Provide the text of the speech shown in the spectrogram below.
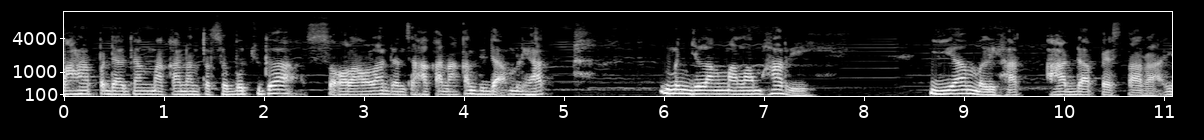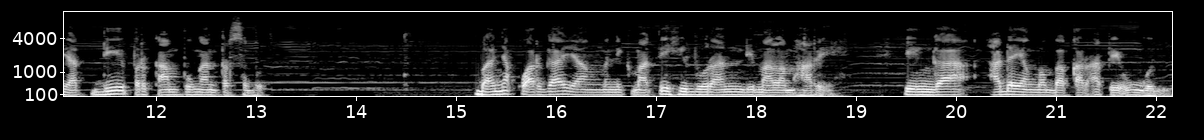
para pedagang makanan tersebut juga seolah-olah dan seakan-akan tidak melihat menjelang malam hari ia melihat ada pesta rakyat di perkampungan tersebut banyak warga yang menikmati hiburan di malam hari, hingga ada yang membakar api unggun.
